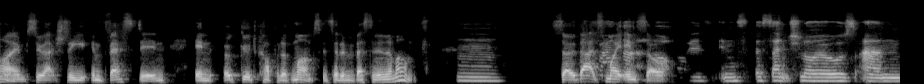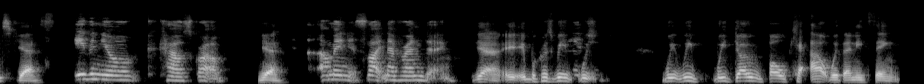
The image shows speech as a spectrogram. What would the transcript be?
time. So you're actually investing in in a good couple of months instead of investing in a month. Mm. So that's my that insult. with in essential oils and Yes. even your cacao scrub. Yeah. I mean, it's like never ending. Yeah. It- because we, we we, we we don't bulk it out with anything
